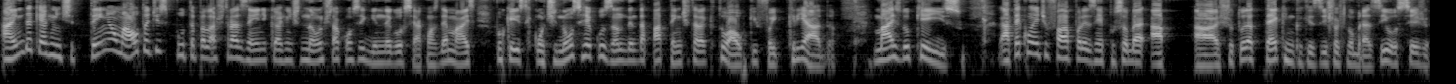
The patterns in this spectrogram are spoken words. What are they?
ainda que a gente tenha uma alta disputa pela AstraZeneca, a gente não está conseguindo negociar com as demais, porque eles continuam se recusando dentro da patente intelectual que foi criada. Mais do que isso, até quando a gente fala, por exemplo, sobre a a estrutura técnica que existe hoje no Brasil, ou seja,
